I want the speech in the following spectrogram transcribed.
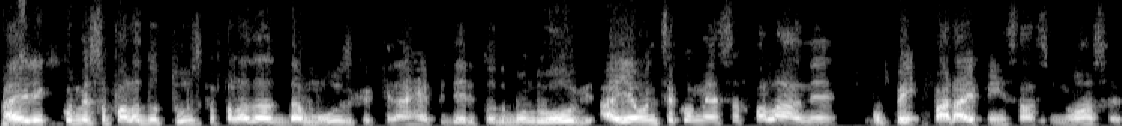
Aí ele começou a falar do Tusca, falar da, da música, que na rap dele todo mundo ouve. Aí é onde você começa a falar, né? Tipo, parar e pensar assim, nossa,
